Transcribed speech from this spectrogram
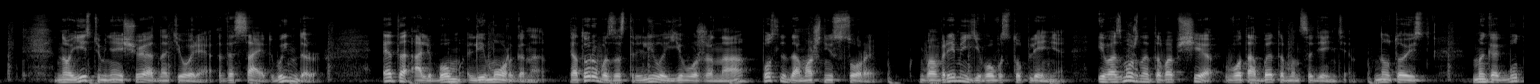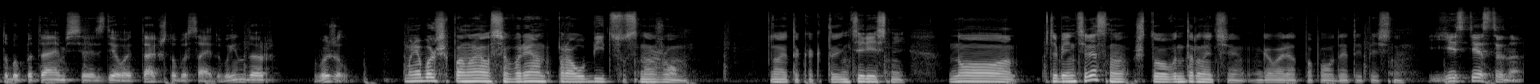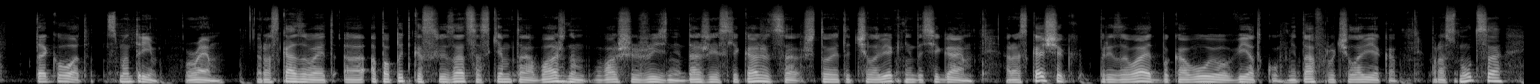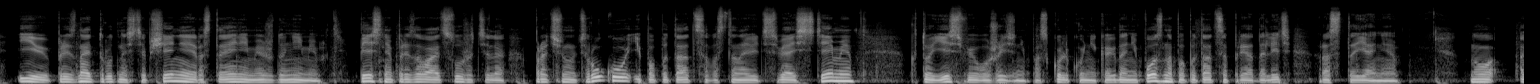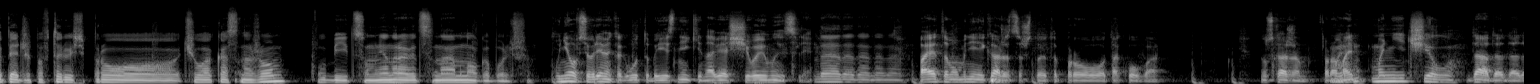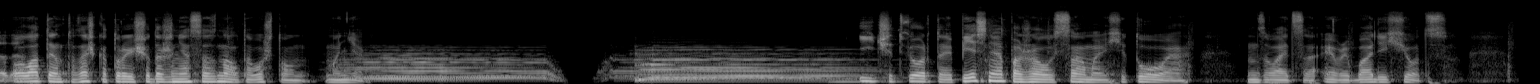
Но есть у меня еще и одна теория. The Sidewinder – это альбом Ли Моргана, которого застрелила его жена после домашней ссоры во время его выступления. И, возможно, это вообще вот об этом инциденте. Ну, то есть, мы как будто бы пытаемся сделать так, чтобы Sidewinder выжил. Мне больше понравился вариант про убийцу с ножом. Ну, это как-то интересней. Но тебе интересно, что в интернете говорят по поводу этой песни? Естественно. Так вот, смотри, Рэм рассказывает э, о попытках связаться с кем-то важным в вашей жизни, даже если кажется, что этот человек недосягаем. Рассказчик призывает боковую ветку, метафору человека, проснуться и признать трудность общения и расстояние между ними. Песня призывает слушателя протянуть руку и попытаться восстановить связь с теми, кто есть в его жизни, поскольку никогда не поздно попытаться преодолеть расстояние. Но, опять же, повторюсь, про чувака с ножом, убийцу, мне нравится намного больше. У него все время как будто бы есть некие навязчивые мысли. Да, да, да, да, да. Поэтому мне и кажется, что это про такого, ну скажем, про Ма- мань- маньячеллу. Да, да, да, да, да. Латентно, знаешь, который еще даже не осознал того, что он маньяк. И четвертая песня, пожалуй, самая хитовая, называется Everybody Hurts.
